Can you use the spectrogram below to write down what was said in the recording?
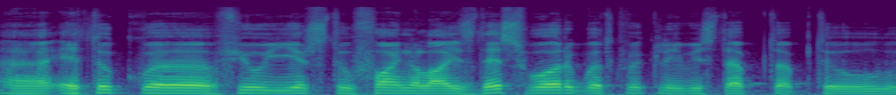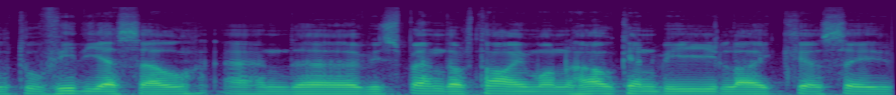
Uh, it took a few years to finalize this work, but quickly we stepped up to, to VDSL and uh, we spent our time on how can we like uh, say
